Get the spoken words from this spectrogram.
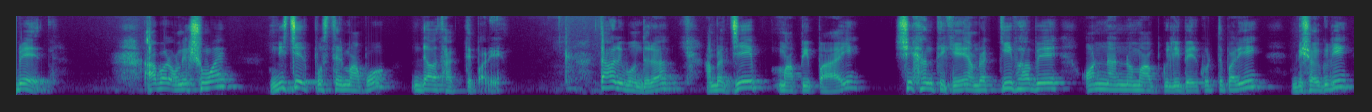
ব্রেথ আবার অনেক সময় নিচের পোস্তের মাপও দেওয়া থাকতে পারে। তাহলে বন্ধুরা, আমরা যে মাপি পাই, সেখান থেকে আমরা কীভাবে অন্যান্য মাপগুলি বের করতে পারি, বিষয়গুলি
